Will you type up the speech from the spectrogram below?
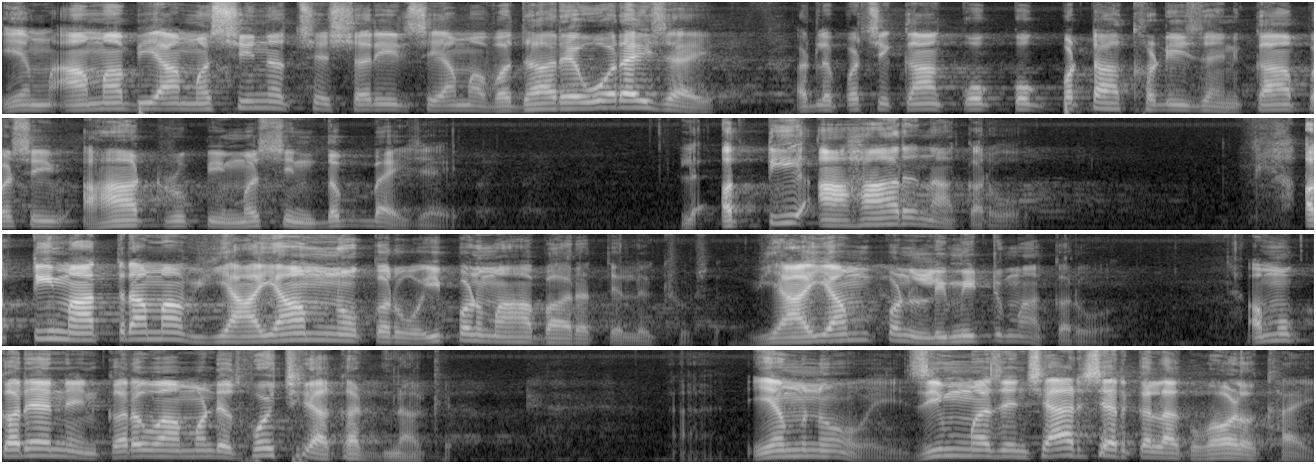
એમ આમાં બી આ મશીન જ છે, શરીર છે, આમાં વધારે ઓરાઈ જાય, એટલે પછી કાં કોક કોક પટ્ટા ખડી જાય ને, કાં પછી હાથ રૂપી મશીન દબાઈ જાય. એટલે અતિ આહાર ના કરવો. અતિ માત્રામાં વ્યાયામ ન કરવો એ પણ મહાભારતે લખ્યું છે. વ્યાયામ પણ લિમિટમાં કરવો. અમુક કરે નહીં કરવા માંડે થોથિયા કાઢી નાખે. એમ ન હોય. જીમમાં જઈને ચાર ચાર કલાક વળ ખાય.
